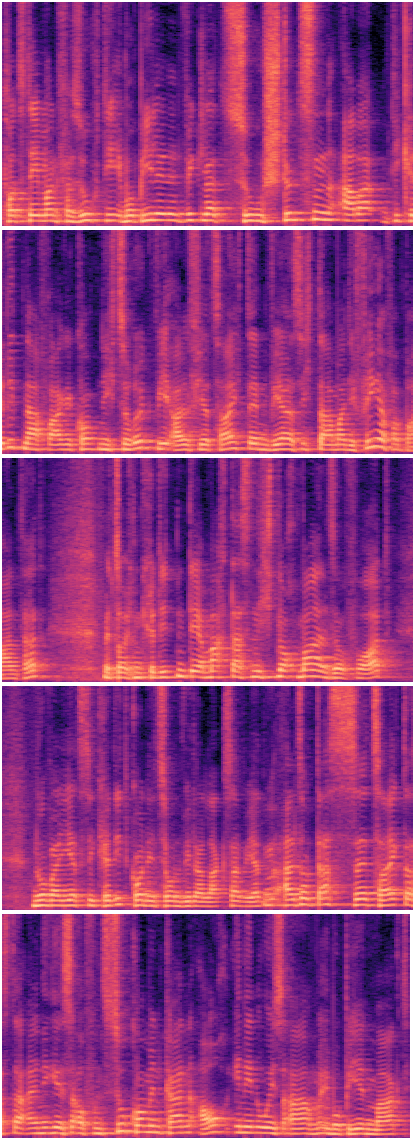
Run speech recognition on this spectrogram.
Trotzdem man versucht, die Immobilienentwickler zu stützen, aber die Kreditnachfrage kommt nicht zurück, wie Alf hier zeigt, denn wer sich da mal die Finger verbrannt hat mit solchen Krediten, der macht das nicht nochmal sofort nur weil jetzt die Kreditkonditionen wieder laxer werden. Also das äh, zeigt, dass da einiges auf uns zukommen kann, auch in den USA am Immobilienmarkt.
